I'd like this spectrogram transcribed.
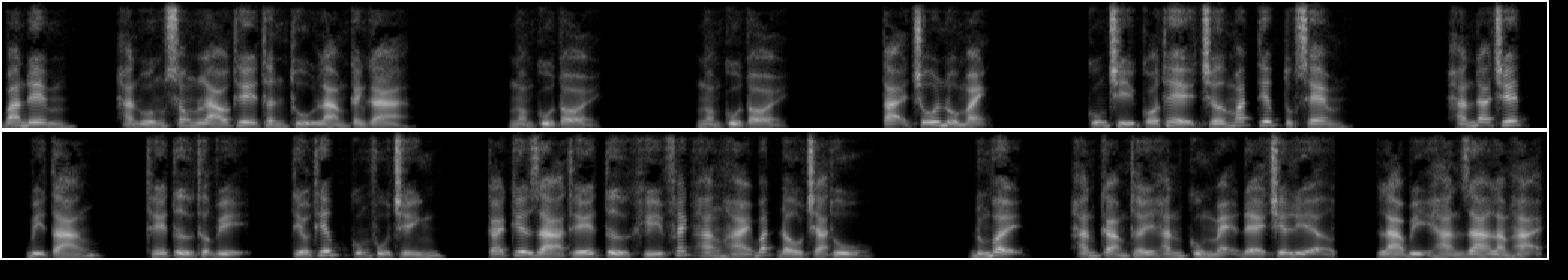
ban đêm, hắn uống xong lão thê thân thủ làm canh gà ngòm củ tỏi, ngòm củ tỏi. Tại chỗ nổ mạnh, cũng chỉ có thể trơ mắt tiếp tục xem. Hắn đã chết, bị táng, thế tử thượng vị, tiểu thiếp cũng phụ chính, cái kia giả thế tử khí phách hăng hái bắt đầu trả thù. Đúng vậy, hắn cảm thấy hắn cùng mẹ đẻ chia lịa, là bị hàn gia làm hại,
